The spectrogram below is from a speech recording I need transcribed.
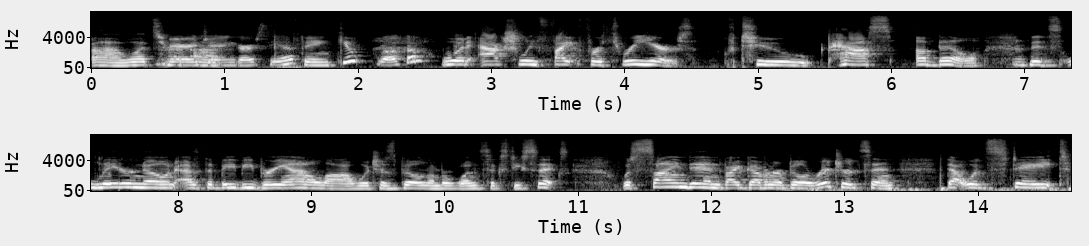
uh, what's her Mary uh, Jane Garcia. Thank you. Welcome. Would actually fight for three years to pass a bill that's later known as the Baby Brianna Law, which is Bill number 166, was signed in by Governor Bill Richardson that would state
